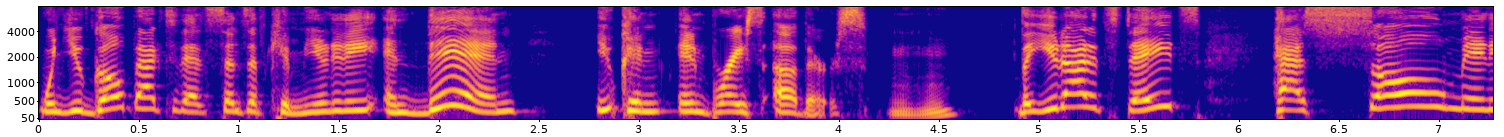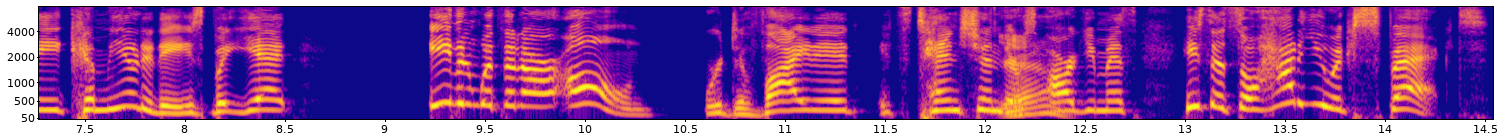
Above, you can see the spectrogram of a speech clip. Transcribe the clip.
when you go back to that sense of community and then you can embrace others. Mm-hmm. The United States has so many communities, but yet, even within our own, we're divided. It's tension. There's yeah. arguments. He said, So, how do you expect?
